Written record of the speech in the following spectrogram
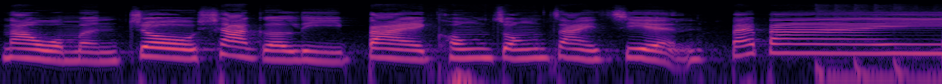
那我们就下个礼拜空中再见，拜拜。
